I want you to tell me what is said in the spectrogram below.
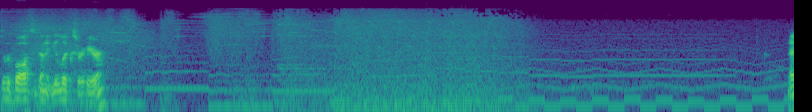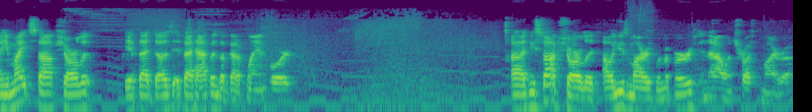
So the boss is going to elixir here. Now he might stop Charlotte. If that does, if that happens, I've got a plan for it. Uh, if he stops Charlotte, I'll use Myra's Limit Burst, and then I'll entrust Myra.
